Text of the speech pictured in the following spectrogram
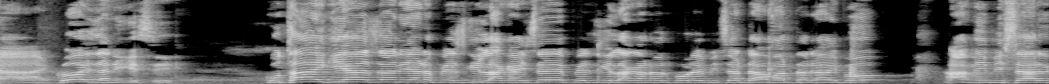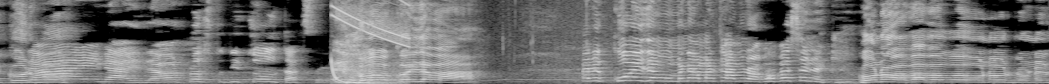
নাই কই জানি গেছে? কোথায় গিয়া জানি একটা পেজগি লাগাইছে পেজগি লাগানোর পরে বিচারটা আমার ধারে আইবো। আমি বিচার করব। নাই নাই যাওয়ার প্রস্তুতি চলতাছে। ও কই যাবা? আরে কই যাব মানে আমার কামের অভাব আছে নাকি? কোনো অভাব অনুটনের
